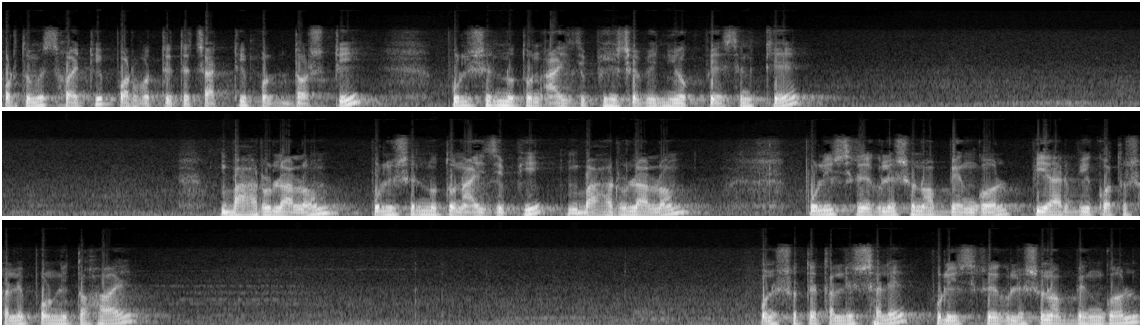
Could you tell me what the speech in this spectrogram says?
প্রথমে ছয়টি, পরবর্তীতে চারটি, মোট দশটি। পুলিশের নতুন আইজিপি হিসেবে নিয়োগ পেয়েছেন কে? বাহারুল আলম, পুলিশের নতুন IGP Baharul Alam, police regulation of Bengal PRB কত সালে প্রণীত হয়? উনিশশো তেতাল্লিশ সালে police regulation of Bengal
